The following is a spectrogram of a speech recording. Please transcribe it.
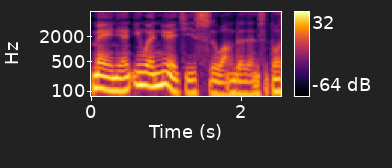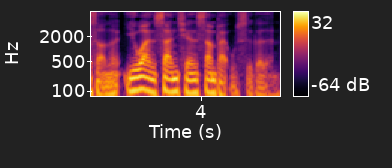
每年因为疟疾死亡的人是多少呢？一万三千三百五十个人，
